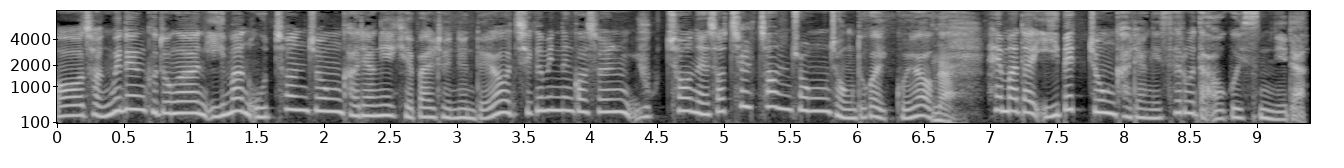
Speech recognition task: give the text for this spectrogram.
어, 장미는 그동안 2만 5천 종 가량이 개발됐는데요. 지금 있는 것은 6천에서 7천 종 정도가 있고요. 네. 해마다 200종 가량이 새로 나오고 있습니다.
